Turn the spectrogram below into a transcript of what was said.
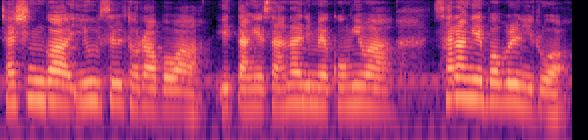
자신과 이웃을 돌아보아 이 땅에서 하나님의 공의와 사랑의 법을 이루어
